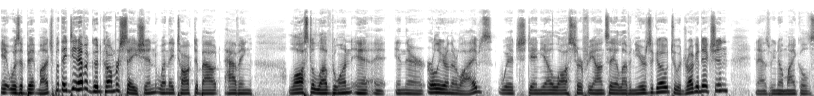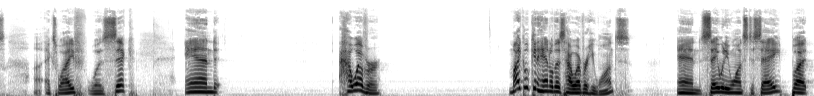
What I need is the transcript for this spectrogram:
it was a bit much. But they did have a good conversation when they talked about having lost a loved one in, in their earlier in their lives, which Danielle lost her fiance 11 years ago to a drug addiction, and as we know, Michael's uh, ex-wife was sick. And however, Michael can handle this however he wants and say what he wants to say, but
